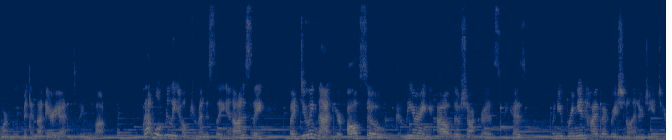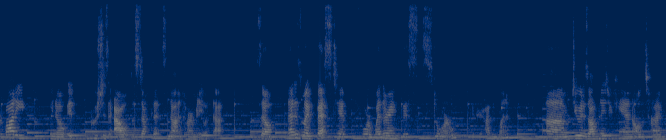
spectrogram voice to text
more movement in that area until you move on. That will really help tremendously. And honestly, by doing that, you're also clearing out those chakras because when you bring in high vibrational energy into your body, you know, it pushes out the stuff that's not in harmony with that. So, that is my best tip for weathering this storm if you're having one. Um, do it as often as you can, all the time.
